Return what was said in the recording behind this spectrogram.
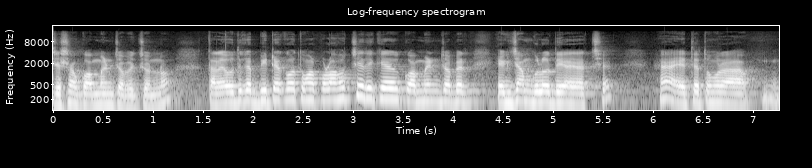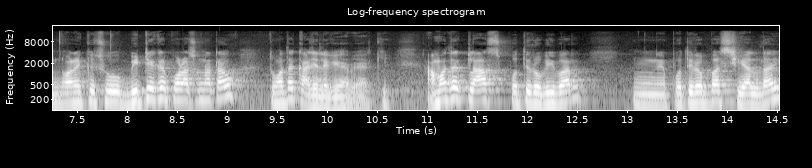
যেসব গভর্নমেন্ট জবের জন্য। তাহলে ওদিকে বিটেকও তোমার পড়া হচ্ছে, এদিকে গভর্নমেন্ট জবের এক্সামগুলো দেওয়া যাচ্ছে। হ্যাঁ এতে তোমরা অনেক কিছু বিটেকের পড়াশোনাটাও তোমাদের কাজে লেগে যাবে আর কি। আমাদের ক্লাস প্রতি রবিবার প্রতি রোববার শিয়ালদায়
